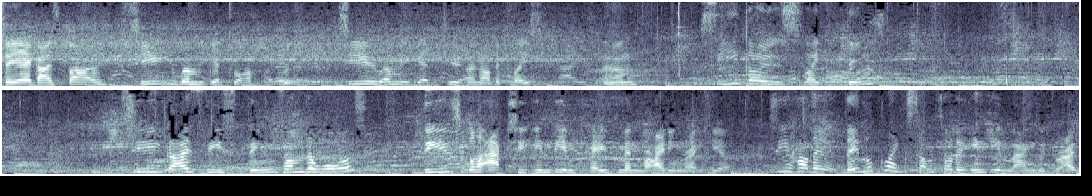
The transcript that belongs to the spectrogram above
So yeah, guys, bye. See you when we get to our. See you when we get to another place. Um, see those like things. See, guys, these things on the walls. These were actually Indian cavemen writing right here. See how they they look like some sort of Indian language, right?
